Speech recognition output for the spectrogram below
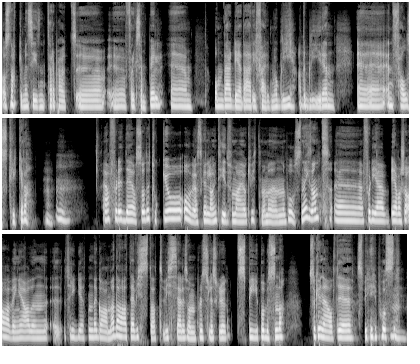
å snakke med sin terapeut, øh, øh, for eksempel, øh, om det er det det er i ferd med å bli. At det Mm. blir en, øh, en falsk krykke, da. Mm. Ja, fordi det også Det tok jo overraskende lang tid for meg å kvitte meg med den posen, ikke sant. Eh, fordi jeg, jeg var så avhengig av den tryggheten det ga meg, da, at jeg visste at hvis jeg liksom plutselig skulle spy på bussen, da, så kunne jeg alltid spy i posen. Mm.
